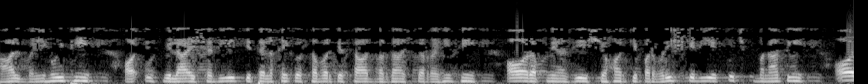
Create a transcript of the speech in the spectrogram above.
حال بنی ہوئی تھی اور اس بلائے شدید کی تلخی کو صبر کے ساتھ برداشت کر رہی تھی اور اپنے عزیز شوہر کی پرورش کے لیے کچھ بناتی اور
